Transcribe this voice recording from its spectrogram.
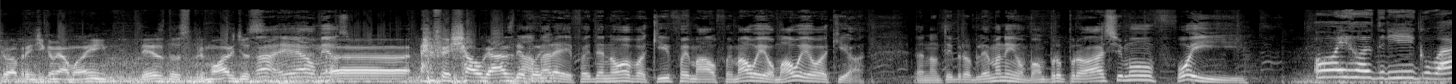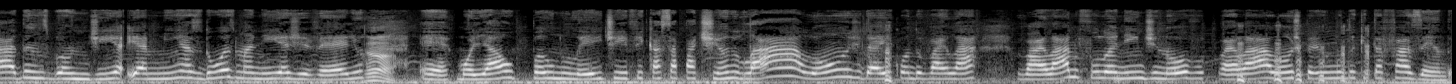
que eu aprendi com a minha mãe desde os primórdios, Ah, é o mesmo. ah, é fechar o gás Não, depois. peraí, foi de novo aqui, foi mal, foi mal eu, mal eu aqui, ó. Não tem problema nenhum, vamos pro próximo, foi... Oi, Rodrigo, Adams, bom dia. E as minhas duas manias de velho Ah, é molhar o pão no leite e ficar sapateando lá longe. Daí quando vai lá, vai lá no fulaninho de novo, vai lá longe, pergunta o que tá fazendo.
